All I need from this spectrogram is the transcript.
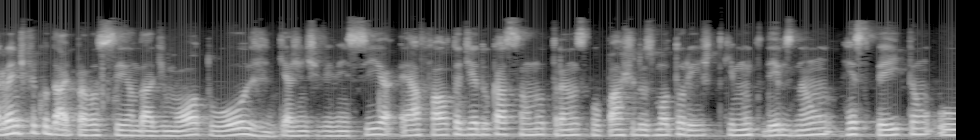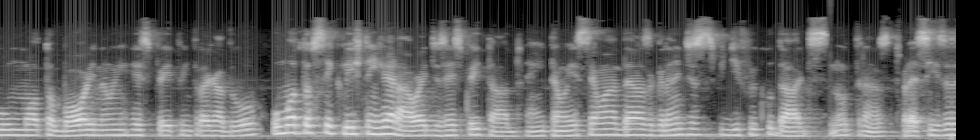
A grande dificuldade para você andar de moto hoje, que a gente vivencia, é a falta de educação no trânsito por parte dos motoristas, que muitos deles não respeitam o motoboy, não respeitam o entregador. O motociclista em geral é desrespeitado. Né? Então, essa é uma das grandes dificuldades no trânsito. Precisa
